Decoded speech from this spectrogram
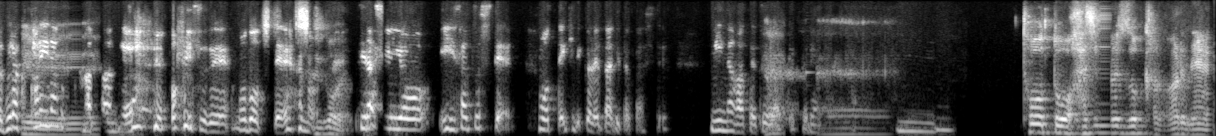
ビラ足りなくなったんで、オフィスで戻って、あの。チラシを印刷して持ってきてくれたりとかして、みんなが手伝ってくれえました。ーうん。とうとう始まるぞ感あるね。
